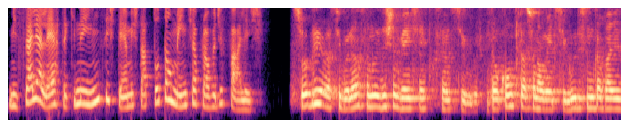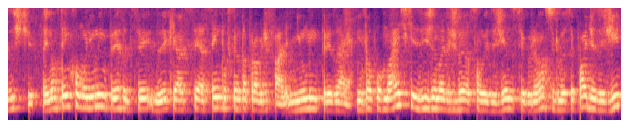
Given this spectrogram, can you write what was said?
Miceli alerta que nenhum sistema está totalmente à prova de falhas. Sobre a segurança, não existe ambiente 100% seguro. Então, computacionalmente seguro, isso nunca vai existir. E não tem como nenhuma empresa dizer que é 100% a prova de falha. Nenhuma empresa é. Então, por mais que exija uma legislação exigindo segurança, o que você pode exigir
